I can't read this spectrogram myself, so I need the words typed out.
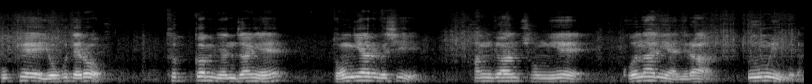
국회의 요구대로 특검 연장에 동의하는 것이 황교안 총리의 권한이 아니라 의무입니다.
